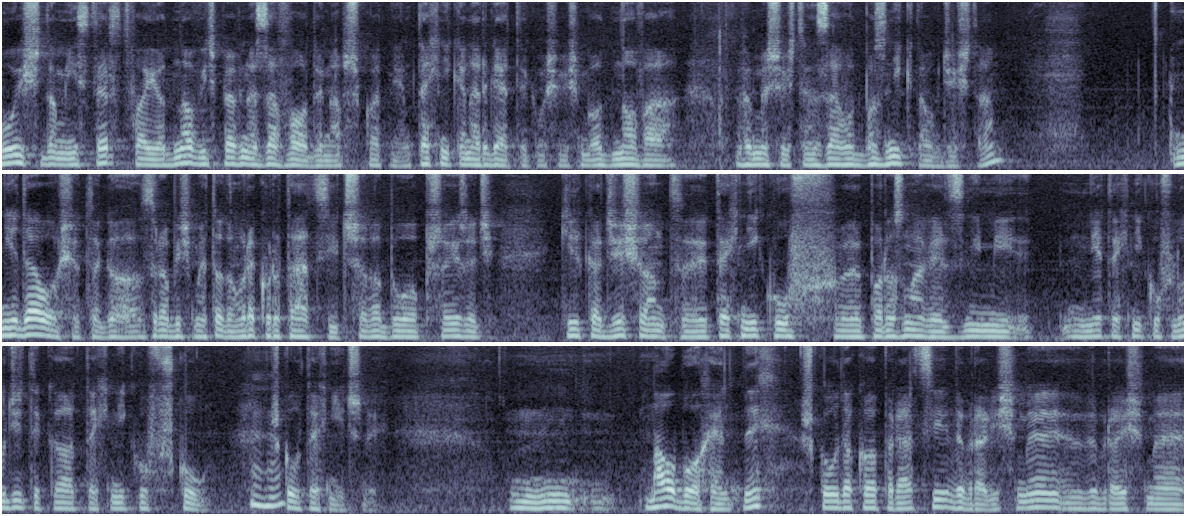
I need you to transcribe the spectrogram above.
pójść do ministerstwa i odnowić pewne zawody, na przykład, nie wiem, technik energetyk. Musieliśmy od nowa wymyślić ten zawód, bo zniknął gdzieś tam. Nie dało się tego zrobić metodą rekrutacji. Trzeba było przejrzeć kilkadziesiąt y, techników, y, porozmawiać z nimi, nie techników ludzi, tylko techników szkół, szkół technicznych. Mm, Mało było chętnych szkół do kooperacji. Wybraliśmy, wybraliśmy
